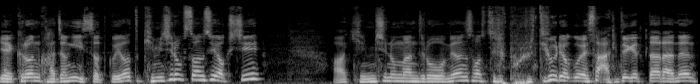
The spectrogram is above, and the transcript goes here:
예, 그런 과정이 있었고요. 또 김신욱 선수 역시 아, 김신욱만 들어오면 선수들이 볼을 띄우려고 해서 안 되겠다라는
